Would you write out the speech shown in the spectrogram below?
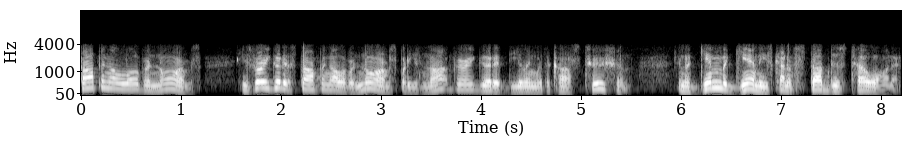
stomping all over norms. He's very good at stomping all over norms, but he's not very good at dealing with the Constitution. And again and again, he's kind of stubbed his toe on it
